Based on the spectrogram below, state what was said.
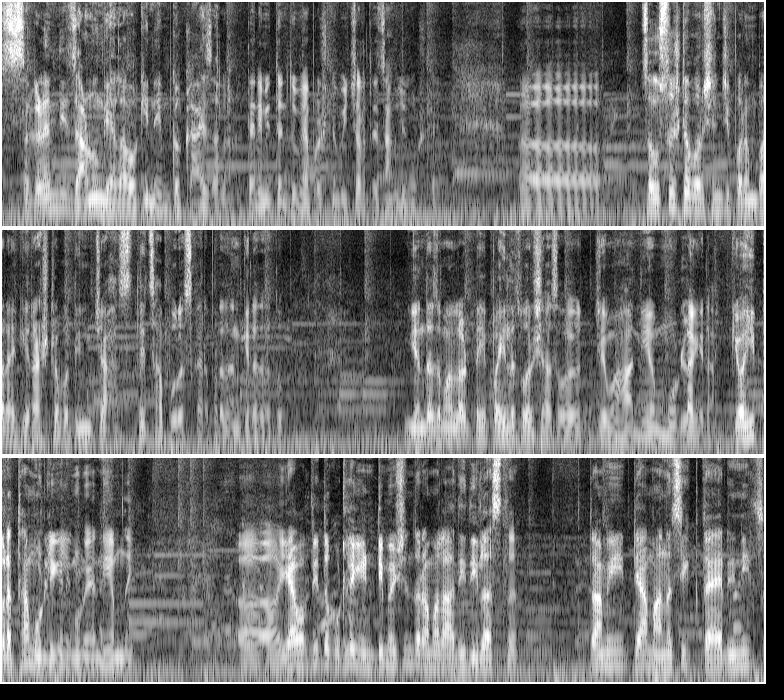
सगळ्यांनी जाणून घ्यायला हवं की नेमकं काय झालं. त्यानिमित्ताने तुम्ही हा प्रश्न विचारते चांगली गोष्ट आहे. चौसष्ट वर्षांची परंपरा आहे की राष्ट्रपतींच्या हस्तेच हा पुरस्कार प्रदान केला जातो. यंदाचं मला वाटतं हे पहिलंच वर्ष असावं जेव्हा हा नियम मोडला गेला किंवा ही प्रथा मोडली गेली म्हणूया नियम नाही. याबाबतीत तर कुठलंही इंटिमेशन जर आम्हाला आधी दिलं असतं तर आम्ही त्या मानसिक तयारीनीच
